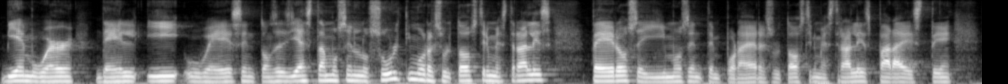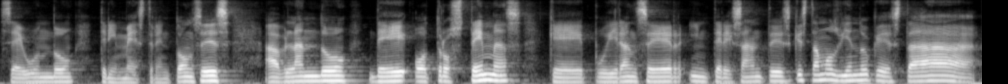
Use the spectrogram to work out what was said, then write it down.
VMware, Dell y VS. Entonces ya estamos en los últimos resultados trimestrales, pero seguimos en temporada de resultados trimestrales para este segundo trimestre. Entonces, hablando de otros temas que pudieran ser interesantes, que estamos viendo que está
